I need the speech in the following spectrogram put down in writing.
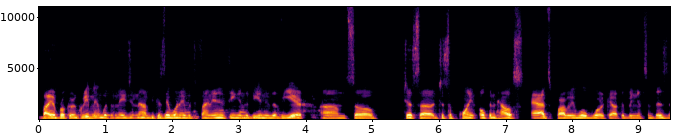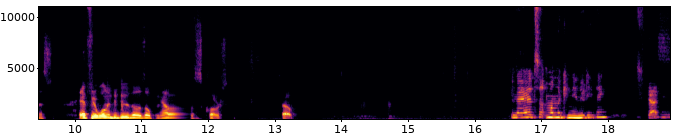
buyer broker agreement with an agent now because they weren't able to find anything in the beginning of the year. Um, so just uh just a point open house ads probably will work out to bring in some business if you're willing to do those open houses close so Can I add something on the community thing? Yes.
